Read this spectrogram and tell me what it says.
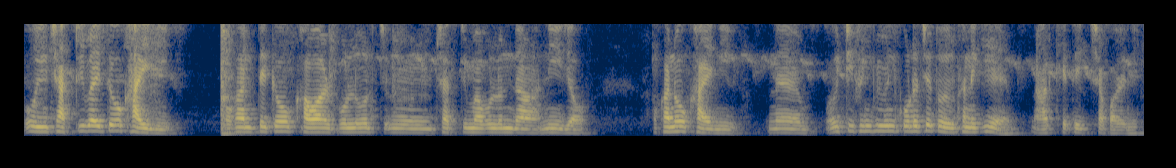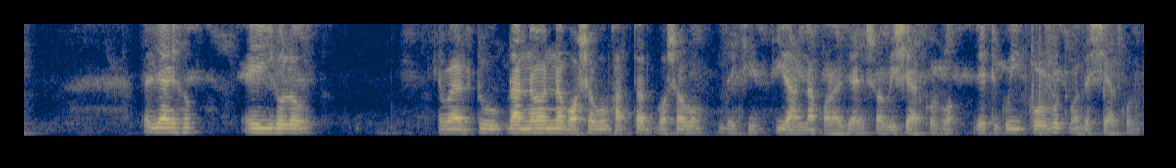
ওই ছাত্রীর বাড়িতেও খাইনি ওখান থেকেও খাওয়ার বলল ওর উম, ছাত্রীমা বলল না নিয়ে যাও। ওখানেও খায়নি। মানে ওই টিফিন ফিফিন করেছে তো ওখানে গিয়ে আর খেতে ইচ্ছা করেনি। যাই হোক এই হলো। এবার একটু রান্না বান্না বসাবো ভাত টাত বসাবো দেখি কি রান্না করা যায় সবই শেয়ার করব। যেটুকুই করব তোমাদের শেয়ার করব।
